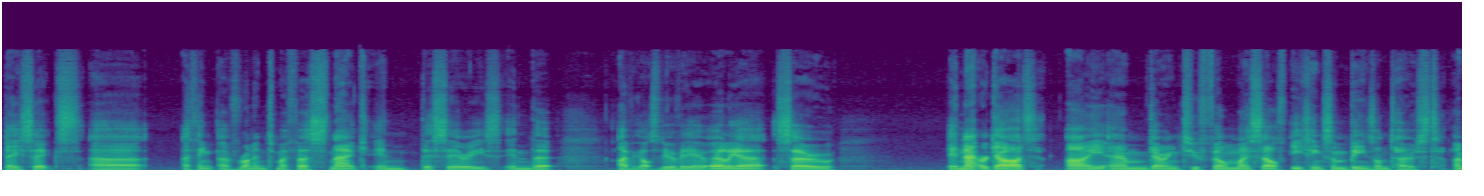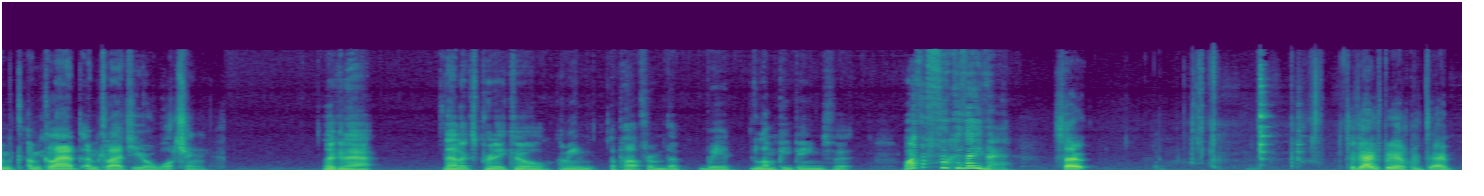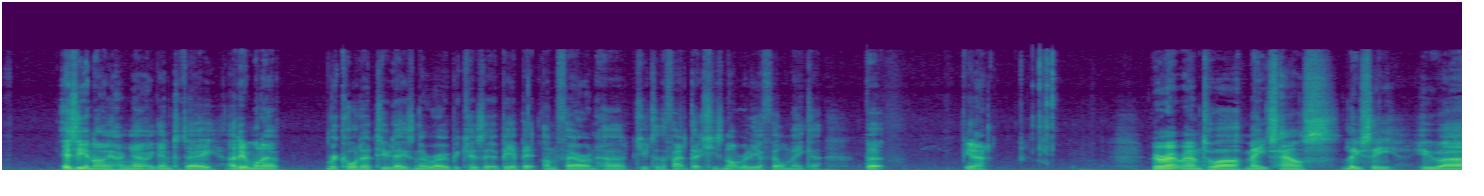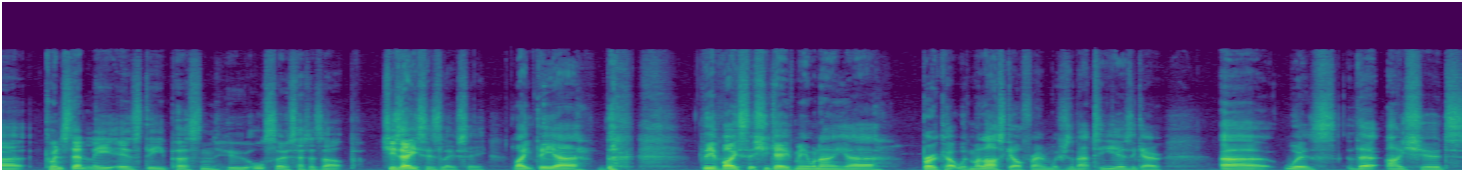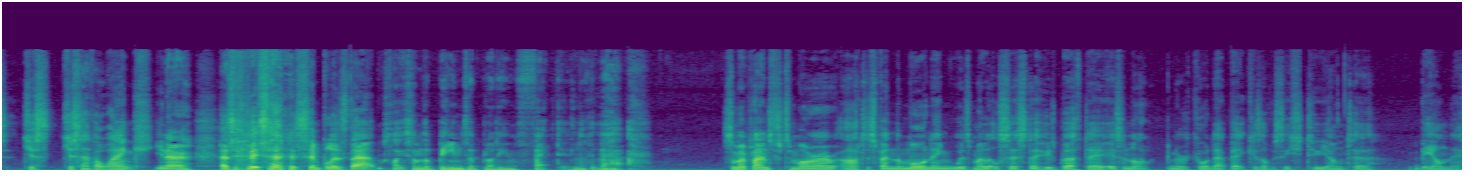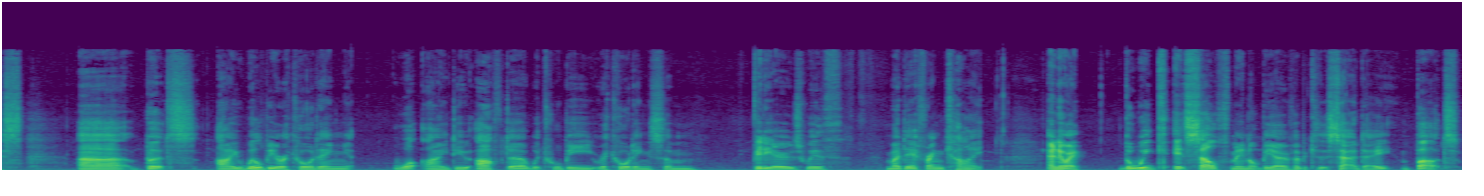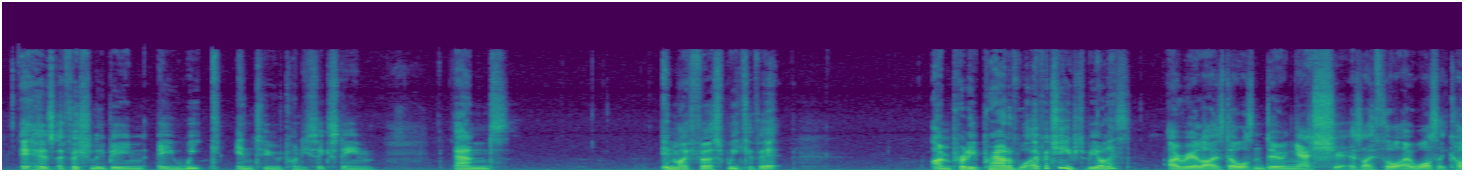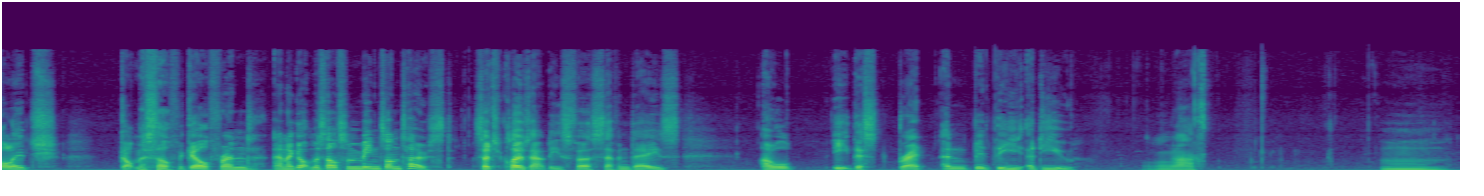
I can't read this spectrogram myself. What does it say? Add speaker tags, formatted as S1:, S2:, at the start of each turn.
S1: day six. Uh, I think I've run into my first snag in this series in that I forgot to do a video earlier, so in that regard, I am going to film myself eating some beans on toast. I'm I'm glad I'm glad you're watching. Look at that. That looks pretty cool. I mean, apart from the weird lumpy beans that Why the fuck are they there? So today's been a good day. Izzy and I hung out again today. I didn't want to record her two days in a row because it'd be a bit unfair on her due to the fact that she's not really a filmmaker. But, you know. We went round to our mate's house, Lucy, who uh, coincidentally is the person who also set us up. She's aces, Lucy. Like the, uh, the, the advice that she gave me when I uh, broke up with my last girlfriend, which was about two years ago, uh, was that I should just just have a wank, you know, as if it's as simple as that. Looks like some of the beans are bloody infected. Look at that. So my plans for tomorrow are to spend the morning with my little sister, whose birthday it is. I'm not going to record that bit because obviously she's too young to be on this. Uh, but I will be recording what I do after, which will be recording some videos with my dear friend Kai. Anyway, the week itself may not be over because it's Saturday, but it has officially been a week into 2016. And in my first week of it, I'm pretty proud of what I've achieved, to be honest. I realised I wasn't doing as shit as I thought I was at college, got myself a girlfriend, and I got myself some beans on toast. So to close out these first seven days, I will eat this bread and bid thee adieu. 嗯啊。嗯。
